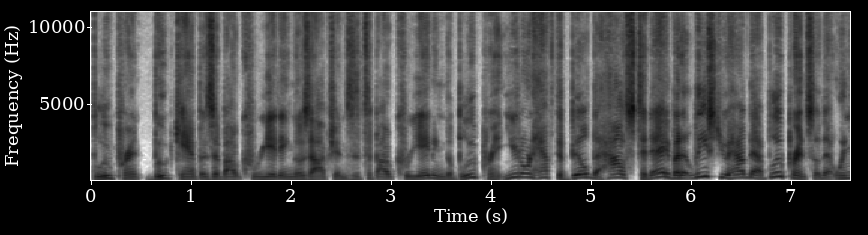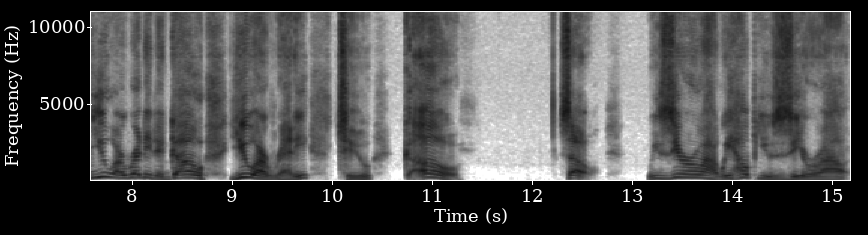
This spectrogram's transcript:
blueprint boot camp is about creating those options. It's about creating the blueprint. You don't have to build the house today, but at least you have that blueprint so that when you are ready to go, you are ready to go. So we zero out, we help you zero out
